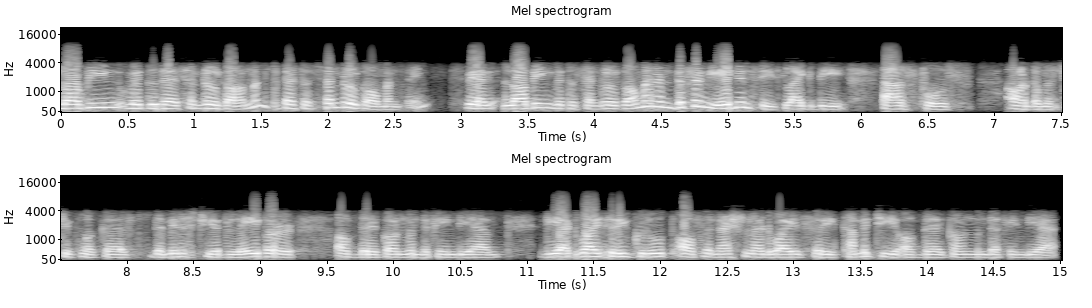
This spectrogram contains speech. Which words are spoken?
lobbying with the central government. That's a central government thing. We are lobbying with the central government and different agencies like the task force on domestic workers, the Ministry of Labor of the Government of India, the advisory group of the National Advisory Committee of the Government of India.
